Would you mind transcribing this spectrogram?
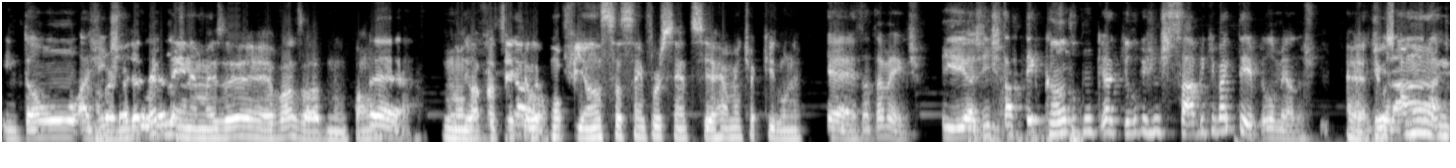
Então a Na gente. verdade pelo até menos- tem, né? Mas é, é vazado, né? Então É, não dá pra ter aquela confiança 100% se é realmente aquilo, né? é, exatamente. E a gente tá tecando com aquilo que a gente sabe que vai ter, pelo menos. É, eu só não,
